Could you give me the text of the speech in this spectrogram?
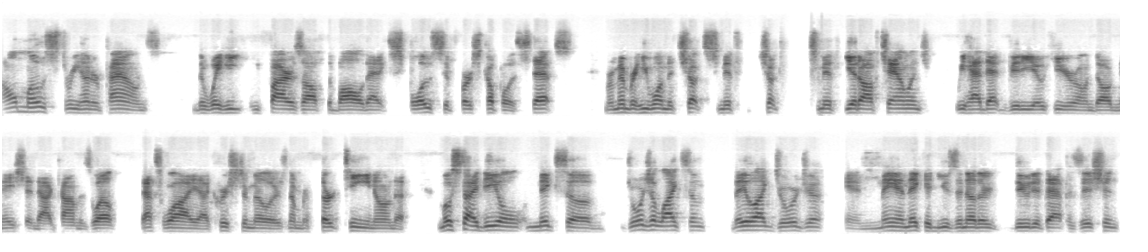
almost 300 pounds, the way he, he fires off the ball, that explosive first couple of steps. Remember, he won the Chuck Smith, Chuck Smith get off challenge. We had that video here on dawgnation.com as well. That's why uh, Christian Miller is number 13 on the most ideal mix of Georgia likes him. They like Georgia. And man, they could use another dude at that position.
